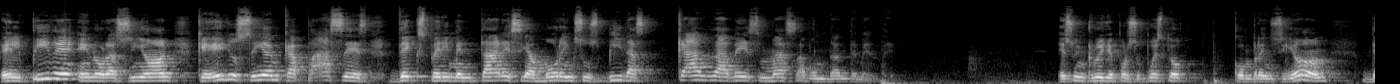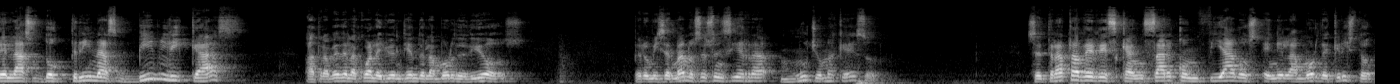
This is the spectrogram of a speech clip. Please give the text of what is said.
Él pide en oración que ellos sean capaces de experimentar ese amor en sus vidas cada vez más abundantemente. Eso incluye, por supuesto, comprensión de las doctrinas bíblicas a través de las cuales yo entiendo el amor de Dios. Pero mis hermanos, eso encierra mucho más que eso. Se trata de descansar confiados en el amor de Cristo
